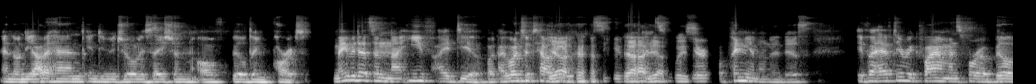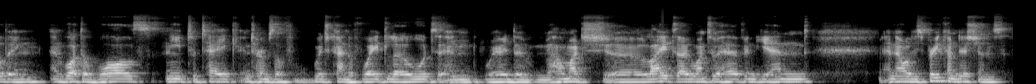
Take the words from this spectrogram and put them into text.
and on the other hand, individualization of building parts. Maybe that's a naive idea, but I want to tell yeah. you, see yeah, yeah, your opinion on it is. If I have the requirements for a building and what the walls need to take in terms of which kind of weight load and where the how much uh, light I want to have in the end and all these preconditions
